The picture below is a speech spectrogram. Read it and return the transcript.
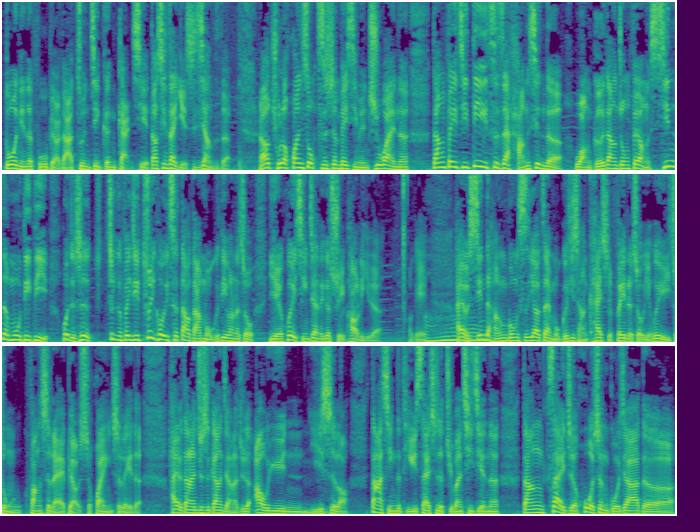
多年的服务表达尊敬跟感谢。到现在也是这样子的。然后除了欢送资深飞行员之外呢，当飞机第一次在航线的网格当中飞往新的目的地，或者是这个飞机最后一次到达某个地方的时候，也会行这样的一个水泡里的。OK，还有新的航空公司要在某个机场开始飞的时候，也会以这种方式来表示欢迎之类的。还有，当然就是刚刚讲的，就是奥运仪式咯。大型的体育赛事的举办期间呢，当载着获胜国家的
